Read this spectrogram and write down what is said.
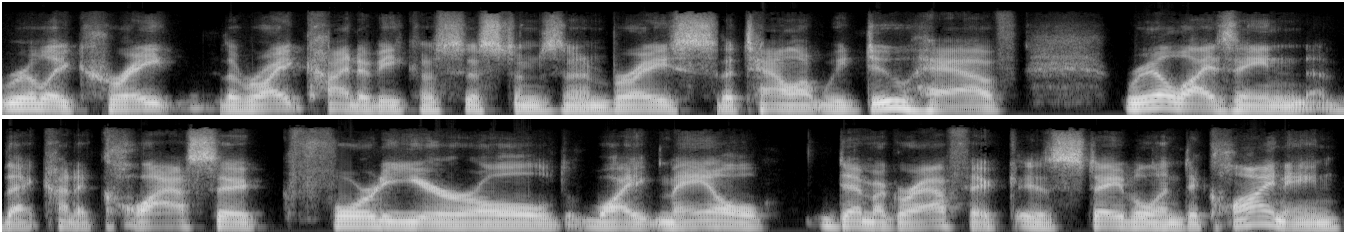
really create the right kind of ecosystems and embrace the talent we do have, realizing that kind of classic 40 year old white male demographic is stable and declining,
